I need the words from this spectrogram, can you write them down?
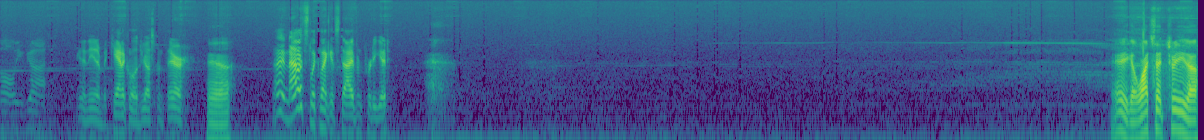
all you got. You're gonna need a mechanical adjustment there. yeah. All right, now it's looking like it's diving pretty good. There you go. Watch that tree though.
